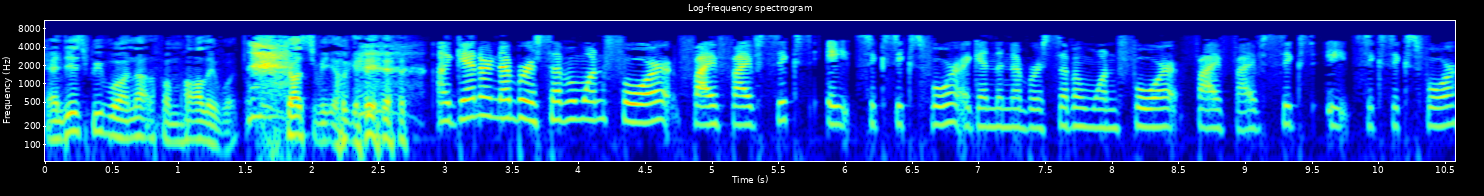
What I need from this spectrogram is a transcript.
and these people are not from Hollywood. Trust me. Okay. Again, our number is 714-556-8664. Again, the number is 714-556-8664.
